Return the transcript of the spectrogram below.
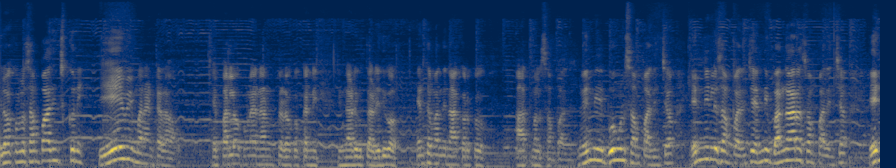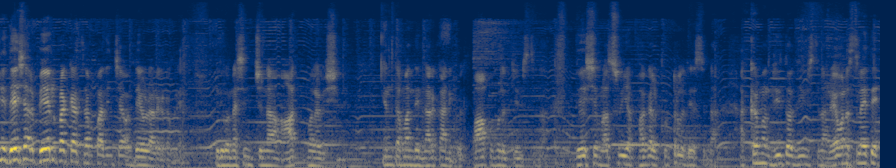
ఈ లోకంలో సంపాదించుకొని ఏమి మనంట రావు. ఏ పరలోకంలో ఆయన అంటాడు ఒక్కొక్కరిని నిన్ను అడుగుతాడు ఇదిగో ఎంతమంది నా కొరకు ఆత్మలు సంపాదించు నువ్వు ఎన్ని భూములు సంపాదించావు ఎన్ని ఇళ్ళు సంపాదించావు ఎన్ని బంగారం సంపాదించావు ఎన్ని దేశాల పేర్లు ప్రఖ్యాతి సంపాదించావు దేవుడు అడగడం లేదు. ఇదిగో నశించిన ఆత్మల విషయం. ఎంతమంది నరకానికి పాపములు జీవిస్తున్నారు? దేశంలో అసూయ పగలు కుట్రలు చేస్తున్నారు. అక్రమం జీవితం జీవిస్తున్నారు. యవనస్తులైతే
